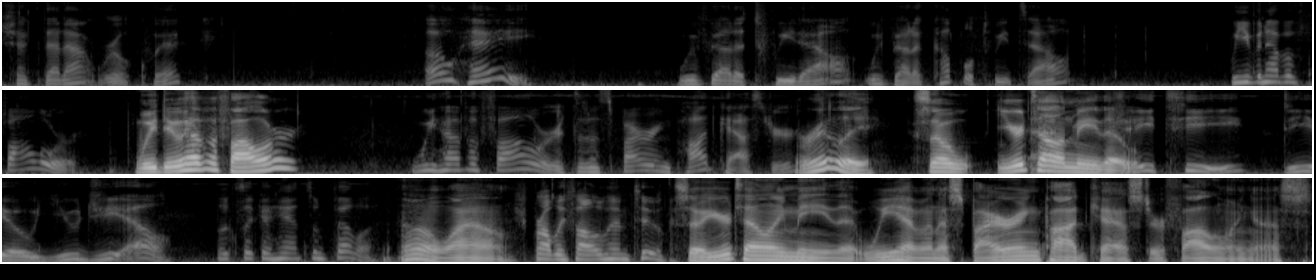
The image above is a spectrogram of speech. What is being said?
check that out real quick. Oh, hey. We've got a tweet out. We've got a couple tweets out. We even have a follower. We do have a follower, We have a follower. It's an aspiring podcaster. really. So you're telling me that JT D O U G L. Looks like a handsome fella. Oh, wow. Should probably follow him too. So you're telling me that we have an aspiring podcaster following us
